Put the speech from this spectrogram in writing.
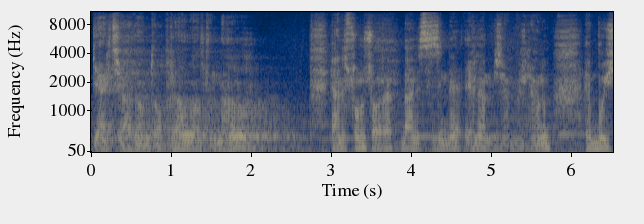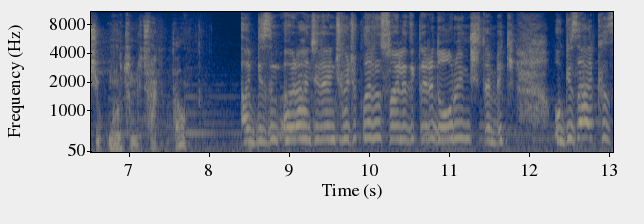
Gerçi adam toprağın altında ama... Yani sonuç olarak ben sizinle evlenmeyeceğim Müjgan Hanım. E, bu işi unutun lütfen tamam Ay bizim öğrencilerin çocukların söyledikleri doğruymuş demek. O güzel kız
